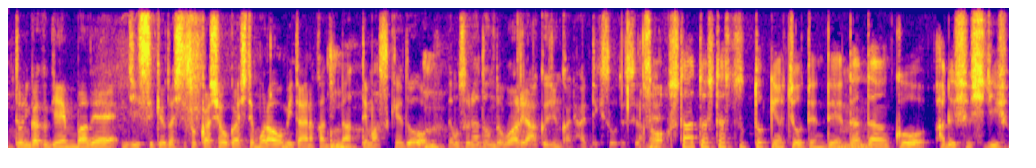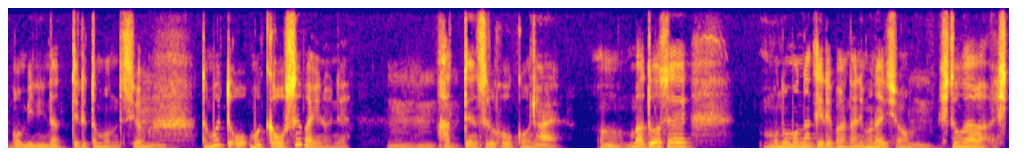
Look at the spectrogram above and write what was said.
ん。とにかく現場で実績を出してそこから紹介してもらおうみたいな感じになってますけど、うん。でもそれはどんどん悪い悪循環に入ってきそうですよね。そうスタートした時が頂点でだんだんこうある種尻もみになってると思うんですよ、うん。でもう一回もう一回押せばいいのにね。うんうんうん。発展する方向に、はい。うん、まあどうせ物もなければ何もないでしょ、うん。人がひ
